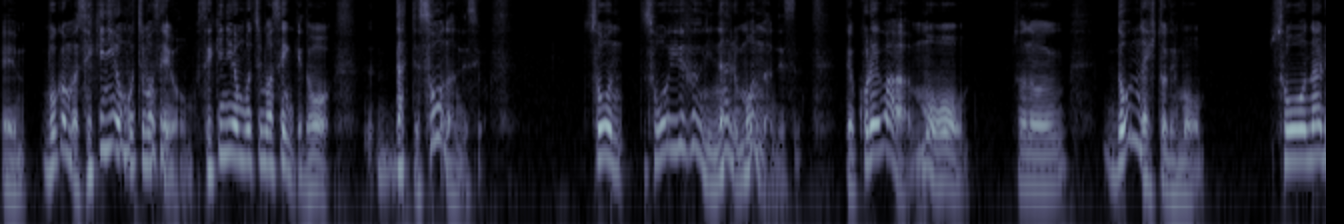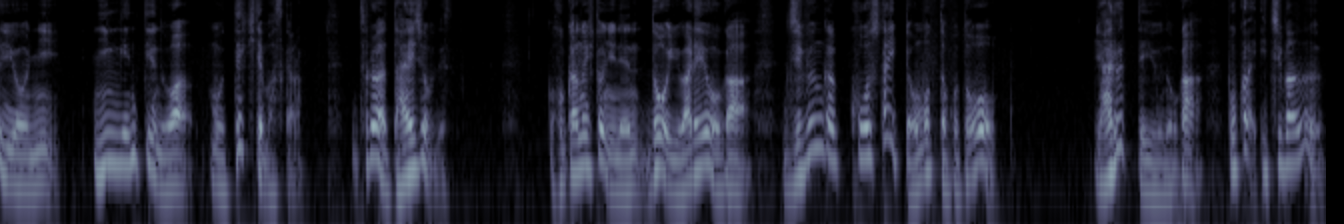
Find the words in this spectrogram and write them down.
えー、僕はまあ責任を持ちませんよ。責任を持ちませんけど、だってそうなんですよ。そう、そういう風になるもんなんです。で、これはもう、その、どんな人でも、そうなるように人間っていうのはもうできてますから。それは大丈夫です。他の人にね、どう言われようが、自分がこうしたいって思ったことをやるっていうのが、僕は一番、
